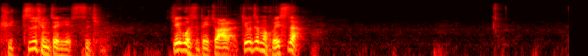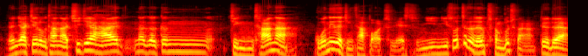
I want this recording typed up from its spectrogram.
去咨询这些事情，结果是被抓了，就这么回事啊。人家揭露他呢，期间还那个跟警察呢，国内的警察保持联系。你你说这个人蠢不蠢啊？对不对？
